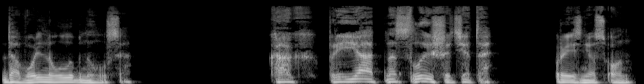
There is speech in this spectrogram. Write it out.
довольно улыбнулся. «Как приятно слышать это», — произнес он.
